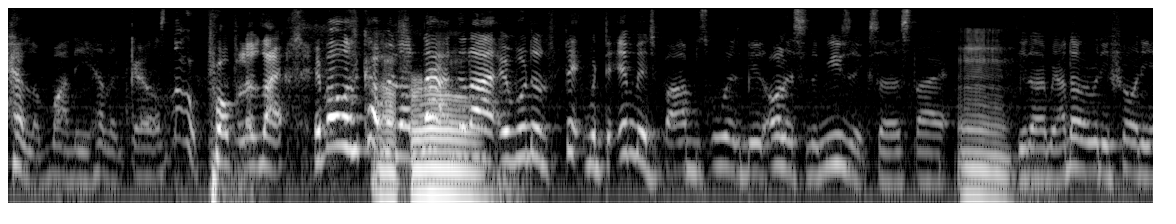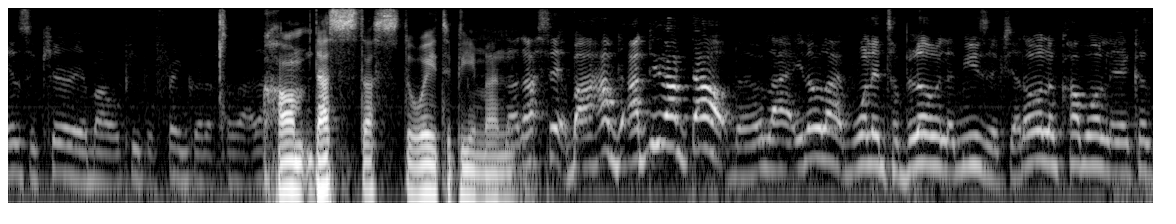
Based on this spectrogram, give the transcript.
hella money, hella girls, no problem. Like if I was coming Nah, on that, real. then I, it wouldn't fit with the image. But I'm just always being honest in the music, so it's like Mm. you know what I mean. I don't really feel any insecurity about what people think or anything like that. calm. That's that's the way to be, man. No, that's it. But I have, I do have doubt though. Like you know, like wanting to blow in the music. Shit. I don't want to come on here because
